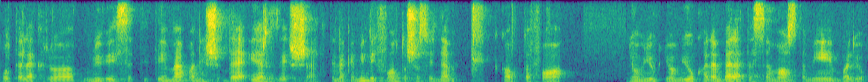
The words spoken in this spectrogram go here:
hotelekről, művészeti témában is, de érzéssel. De nekem mindig fontos az, hogy nem kapta fa, nyomjuk, nyomjuk, hanem beleteszem azt, ami én vagyok.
